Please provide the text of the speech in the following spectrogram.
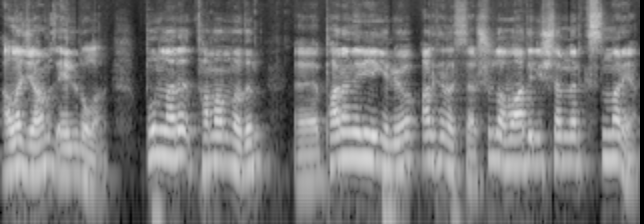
alacağımız 50 dolar. Bunları tamamladın. Ee, para nereye geliyor? Arkadaşlar şurada vadeli işlemler kısmı var ya.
